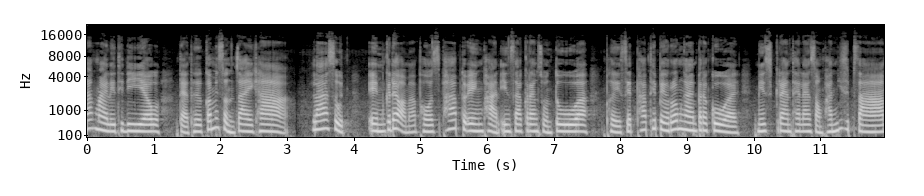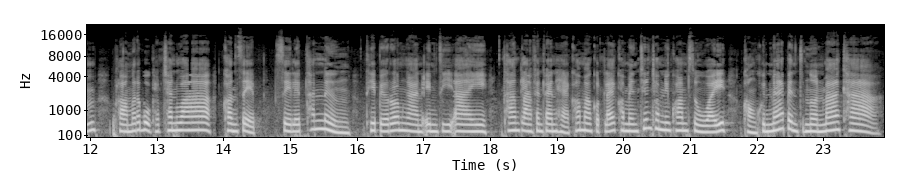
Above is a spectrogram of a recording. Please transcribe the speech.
มากมายเลยทีเดียว แต่เธอก็ไม่สนใจค่ะ ล่าสุด เอ็มก็ได้ออกมาโพสต์ภาพตัวเองผ่านอินสตาแกรมส่วนตัว เผยเซตภาพที่ไปร่วมงานประกวด Miss Grand Thailand 2023 พร้อมระบุแคปชั่นว่า คอนเซปต์เซเลบท่านหนึ่ง ที่ไปร่วมงาน MGI ท่ามกลางแฟนๆ แห่เข้ามากดไลค์คอมเมนต์ชื่นชมในความสวย ของคุณแม่เป็นจำนวนมากค่ะ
